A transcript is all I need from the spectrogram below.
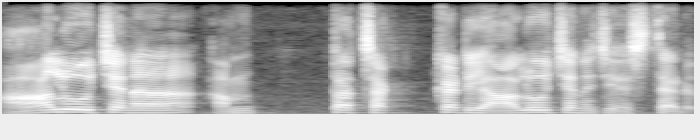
ఆలోచన అంత చక్కటి ఆలోచన చేస్తాడు.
